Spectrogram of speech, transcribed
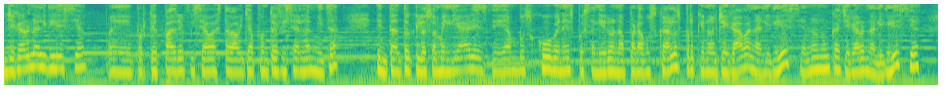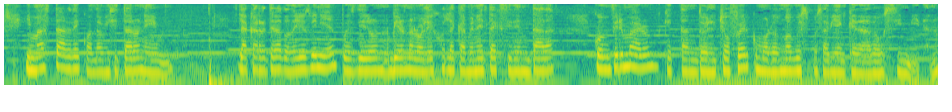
llegaron a la iglesia, eh, porque el padre oficiaba estaba ya a punto de oficiar la misa, en tanto que los familiares de ambos jóvenes pues salieron a para buscarlos porque no llegaban a la iglesia, no nunca llegaron a la iglesia. Y más tarde cuando visitaron eh, la carretera donde ellos venían, pues dieron, vieron a lo lejos la camioneta accidentada, confirmaron que tanto el chofer como los novios pues habían quedado sin vida, ¿no?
